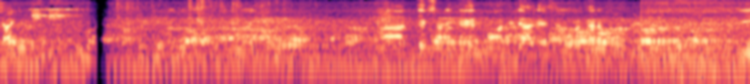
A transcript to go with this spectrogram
జై హింద్ అధ్యక్షుడు జగన్మోహన్ రెడ్డి ఆదేశాల ప్రకారం ఈ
